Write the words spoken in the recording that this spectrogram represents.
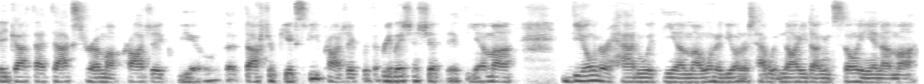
they got that Daxter uh, project, you know, the Daxter PSP project, with the relationship that the uh, the owner had with the one of the owners had with Naughty Dog and Sony, and um,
